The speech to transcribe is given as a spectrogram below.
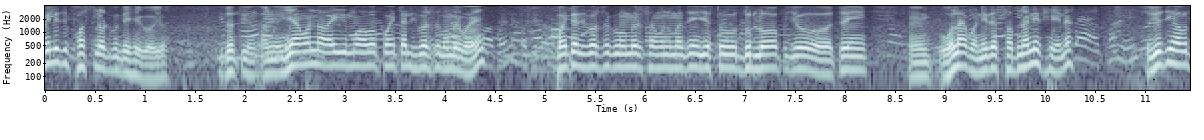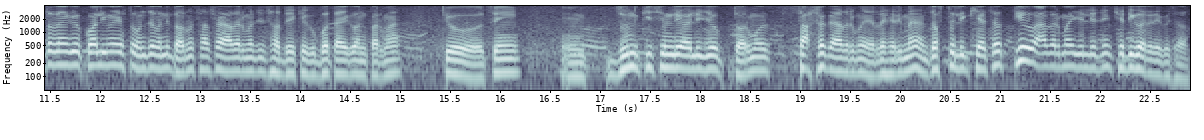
मैले चाहिँ फर्स्ट लटमा देखेको यो। जति अनि यहाँभन्दा अहिले म अब पैँतालिस वर्षको उमेर भएँ। पैँतालिस वर्षको उमेरसम्ममा चाहिँ यस्तो दुर्लभ यो चाहिँ होला भन्ने त सपना नै थिएन। यो चाहिँ अब तपाईँको कलीमा यस्तो हुन्छ भने धर्मशास्त्र आधारमा चाहिँ छ देखेको बताएको अनुसारमा त्यो चाहिँ जुन किसिमले अहिले यो धर्मशास्त्रको आधारमा हेर्दाखेरिमा जस्तो लेखिया छ त्यो आधारमा यसले चाहिँ क्षति गरिदिएको छ।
